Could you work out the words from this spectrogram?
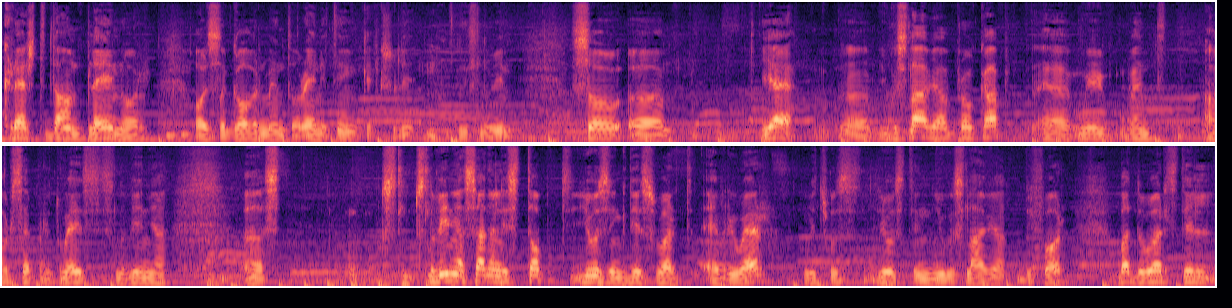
crashed down plane or also government or anything actually in Slovene. So um, yeah, uh, Yugoslavia broke up. Uh, we went our separate ways. Slovenia. Uh, Slovenia suddenly stopped using this word everywhere, which was used in Yugoslavia before, but the word still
